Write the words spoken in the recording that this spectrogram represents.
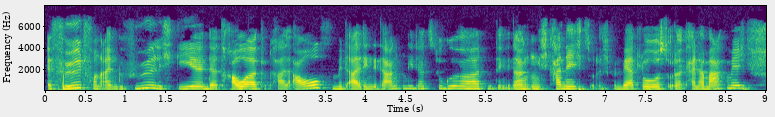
erfüllt von einem Gefühl. Ich gehe in der Trauer total auf mit all den Gedanken, die dazugehört, mit den Gedanken, ich kann nichts oder ich bin wertlos oder keiner mag mich.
